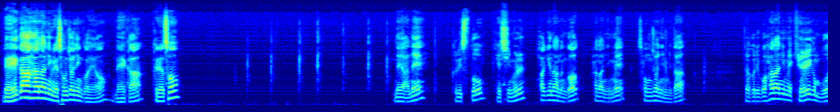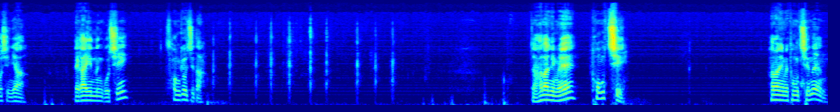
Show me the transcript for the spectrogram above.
내가 하나님의 성전인 거예요. 내가. 그래서 내 안에 그리스도 계심을 확인하는 것 하나님의 성전입니다. 자, 그리고 하나님의 계획은 무엇이냐? 내가 있는 곳이 성교지다. 자, 하나님의 통치. 하나님의 통치는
